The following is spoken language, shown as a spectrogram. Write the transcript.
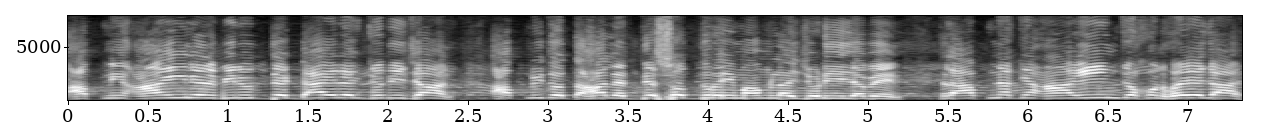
আপনি আইনের বিরুদ্ধে ডাইরেক্ট যদি যান, আপনি তো তাহলে দেশদ্রোহী মামলায় জড়িয়ে যাবেন। তাহলে আপনাকে আইন যখন হয়ে যায়,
